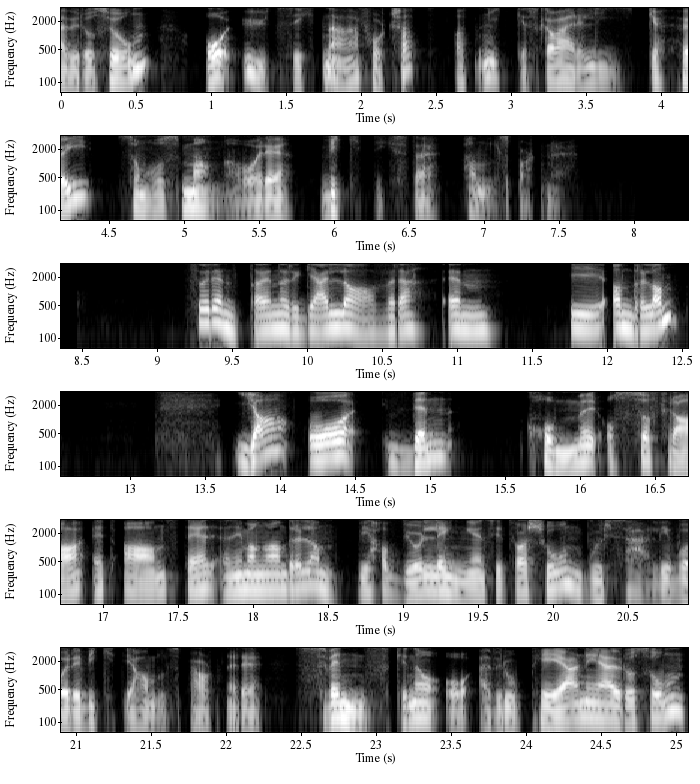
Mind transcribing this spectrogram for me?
eurosonen, og utsiktene er fortsatt at den ikke skal være like høy som hos mange av våre viktigste handelspartnere. Så renta i Norge er lavere enn i andre land? Ja, og den kommer også fra et annet sted enn i mange andre land. Vi hadde jo lenge en situasjon hvor særlig våre viktige handelspartnere, svenskene og europeerne i eurosonen,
